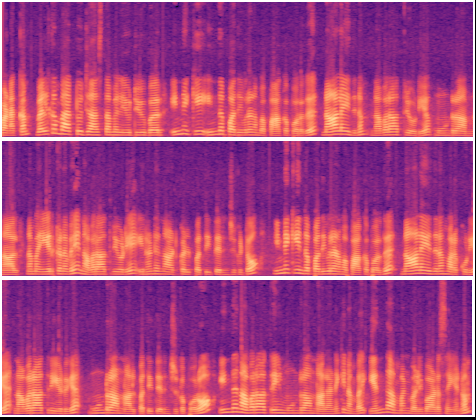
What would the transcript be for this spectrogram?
வணக்கம். Welcome back to Jazz Tamil YouTuber இன்னைக்கு இந்த பதிவில் நம்ம பார்க்க போகிறது நாளைய தினம் நவராத்திரியோடைய மூன்றாம் நாள். நம்ம ஏற்கனவே நவராத்திரியோடைய இரண்டு நாட்கள் பற்றி தெரிஞ்சுக்கிட்டோம். இன்னைக்கு இந்த பதிவில் நம்ம பார்க்க போகிறது நாளைய தினம் வரக்கூடிய நவராத்திரியுடைய மூன்றாம் நாள் பற்றி தெரிஞ்சுக்க போகிறோம் இந்த நவராத்திரியின் மூன்றாம் நாள் அன்னைக்கு நம்ம எந்த அம்மன் வழிபாடு செய்யணும்?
